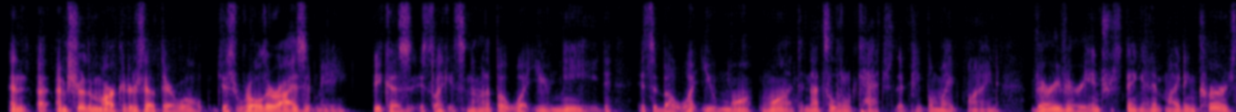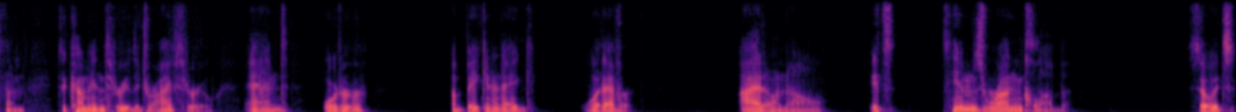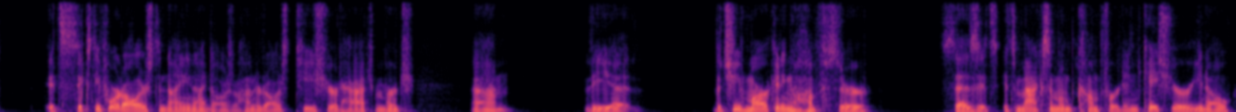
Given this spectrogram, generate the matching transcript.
and uh, i'm sure the marketers out there will just roll their eyes at me because it's like it's not about what you need it's about what you want, and that's a little catch that people might find very very interesting and it might encourage them to come in through the drive-through and order a bacon and egg whatever. I don't know. It's tim's run club. So it's it's $64 to $99 $100 t-shirt hatch merch um, the uh, the chief marketing officer says it's it's maximum comfort. In case you're you know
